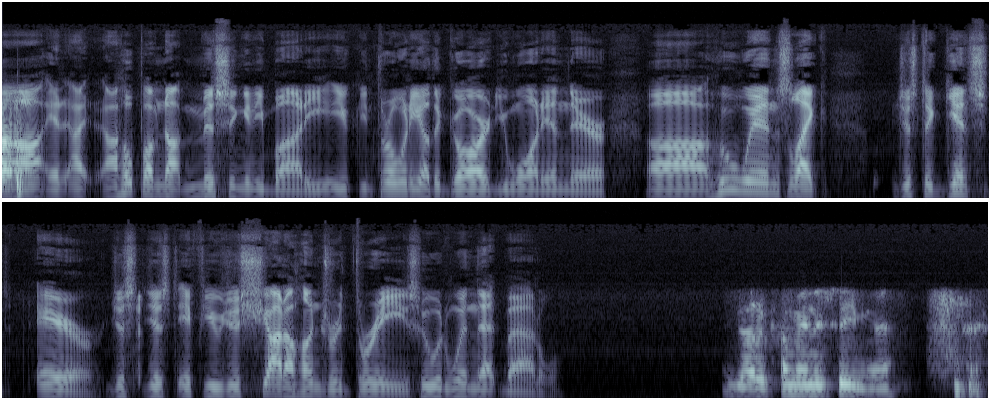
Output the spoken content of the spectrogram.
Uh, and I, I, hope I'm not missing anybody. You can throw any other guard you want in there. Uh, who wins like just against air? Just just if you just shot a hundred threes, who would win that battle? You got to come in and see, man.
